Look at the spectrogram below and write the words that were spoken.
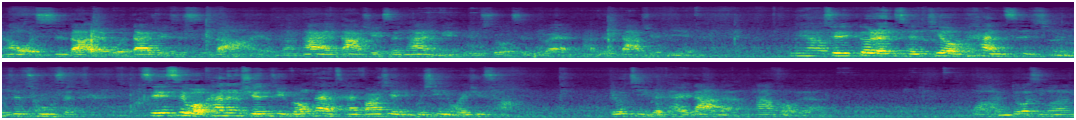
然后我师大的，我大学是师大，有没有？他还大学生，他也没读硕士，对不对？他是大学毕业。对啊，所以个人成就看自己，不是出身。这一次我看那个选举公开，才发现，你不信你回去查，有几个台大的、哈佛的，哇，很多什么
